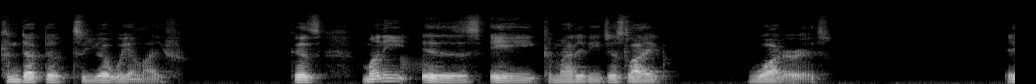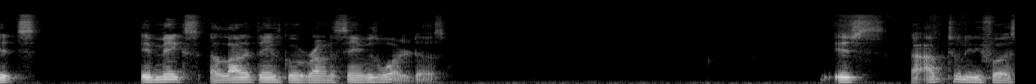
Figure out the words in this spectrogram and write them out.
conductive to your way of life because money is a commodity just like water is. It's it makes a lot of things go around the same as water does. It's an opportunity for us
